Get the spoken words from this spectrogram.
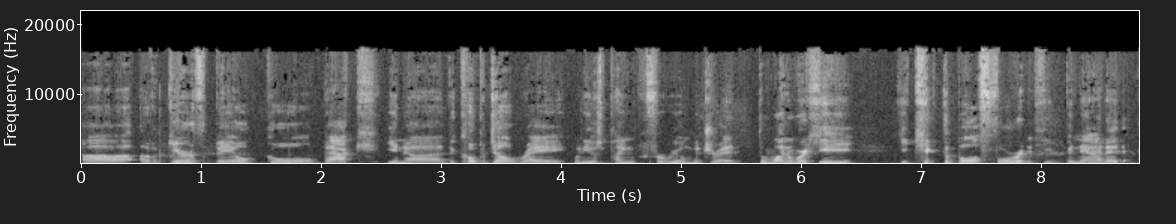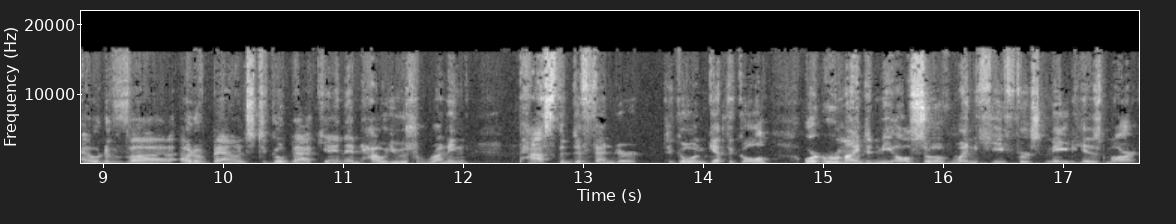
uh, of Gareth Bale goal back in uh, the Copa del Rey when he was playing for Real Madrid, the one where he he kicked the ball forward and he bananaed out of uh, out of bounds to go back in, and how he was running past the defender to go and get the goal. Or it reminded me also of when he first made his mark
